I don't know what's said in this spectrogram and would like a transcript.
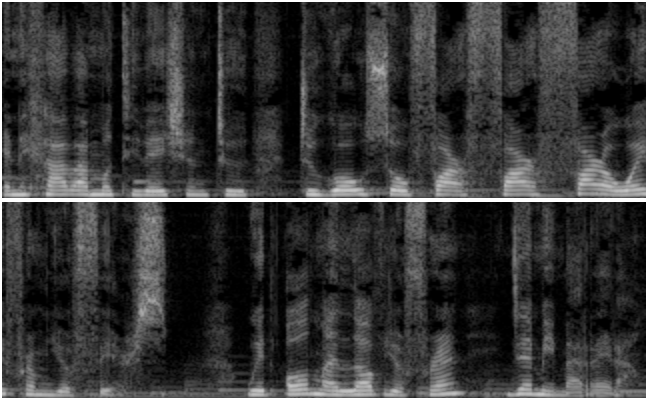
and have a motivation to, to go so far, far, far away from your fears. With all my love, your friend, Demi Marrera.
